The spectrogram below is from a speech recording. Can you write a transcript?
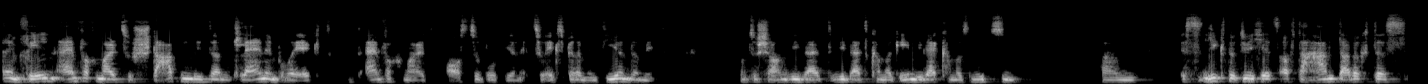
empfehlen, einfach mal zu starten mit einem kleinen Projekt einfach mal auszuprobieren, zu experimentieren damit und zu schauen, wie weit, wie weit kann man gehen, wie weit kann man es nutzen. Ähm, es liegt natürlich jetzt auf der Hand, dadurch, dass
